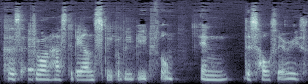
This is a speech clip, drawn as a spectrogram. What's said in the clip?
because everyone has to be unspeakably beautiful in this whole series.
